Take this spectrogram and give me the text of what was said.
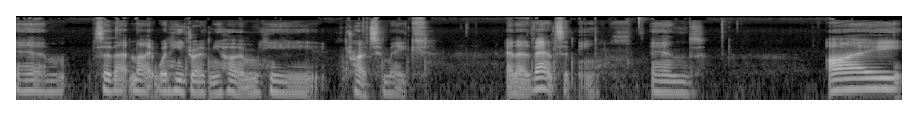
Um, so that night when he drove me home, he tried to make an advance at me. And I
